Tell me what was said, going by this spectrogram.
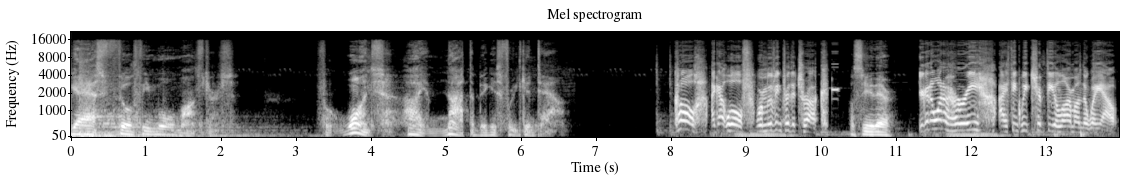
Big-ass, filthy mole monsters. For once, I am not the biggest freak in town. Cole, I got Wolfe. We're moving for the truck. I'll see you there. You're gonna want to hurry. I think we tripped the alarm on the way out.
